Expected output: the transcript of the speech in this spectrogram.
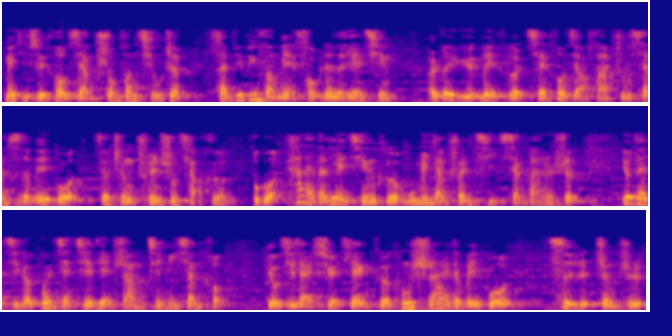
媒体随后向双方求证，范冰冰方面否认了恋情，而对于为何前后脚发出相似的微博，则称纯属巧合。不过他俩的恋情和武媚娘传奇相伴而生，又在几个关键节点上紧密相扣，尤其在雪天隔空示爱的微博。次日正值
